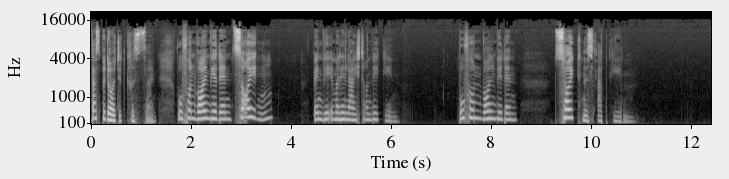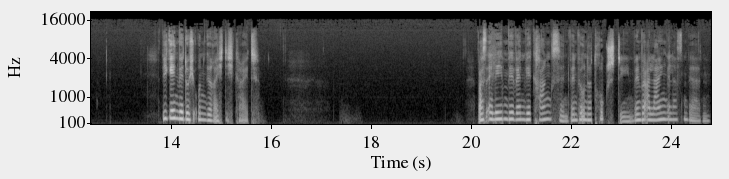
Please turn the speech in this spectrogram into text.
Das bedeutet Christsein. Wovon wollen wir denn zeugen, wenn wir immer den leichteren Weg gehen? Wovon wollen wir denn Zeugnis abgeben? Wie gehen wir durch Ungerechtigkeit? Was erleben wir, wenn wir krank sind, wenn wir unter Druck stehen, wenn wir alleingelassen werden?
